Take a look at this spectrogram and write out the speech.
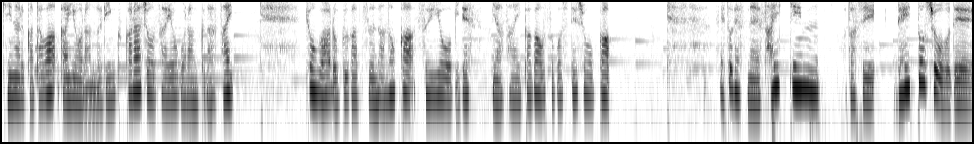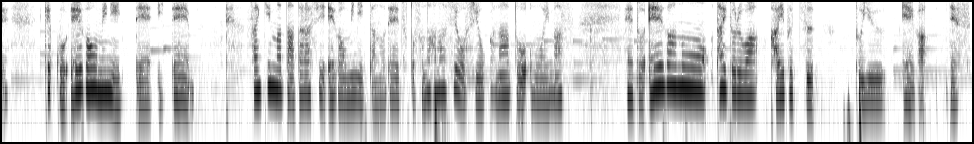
気になる方は概要欄のリンクから詳細をご覧ください。今日は6月7日水曜日です。皆さんいかがお過ごしでしょうか？えっとですね最近私レイトショーで結構映画を見に行っていて最近また新しい映画を見に行ったのでちょっとその話をしようかなと思います。えっ、と映画のタイトルは怪物という映画です。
